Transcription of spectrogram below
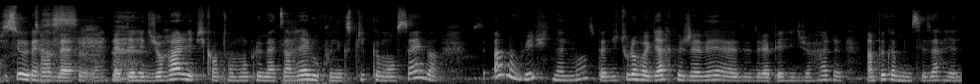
tu sais, autour de la, péridurale. Et puis quand on monte le matériel ou qu'on explique comment c'est, ben, ah bah oui, finalement, c'est pas du tout le regard que j'avais euh, de, la péridurale, un peu comme une césarienne.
